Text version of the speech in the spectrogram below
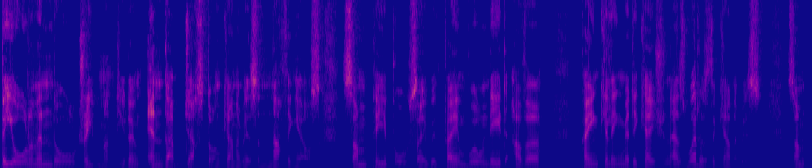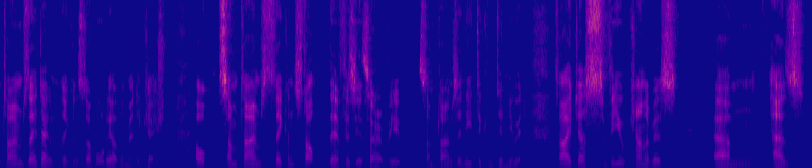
be all and end all treatment. You don't end up just on cannabis and nothing else. Some people, say with pain, will need other pain killing medication as well as the cannabis. Sometimes they don't. They can stop all the other medication. Oh, sometimes they can stop their physiotherapy. Sometimes they need to continue it. So I just view cannabis um, as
